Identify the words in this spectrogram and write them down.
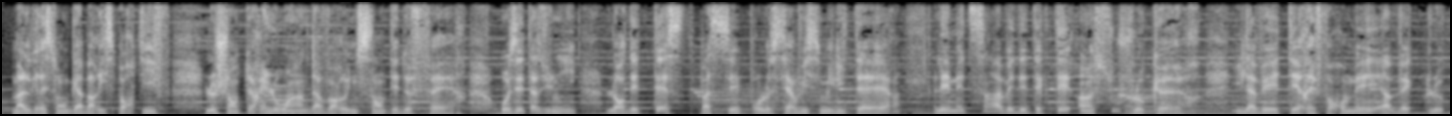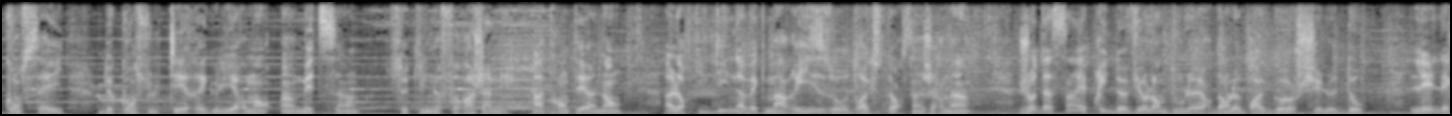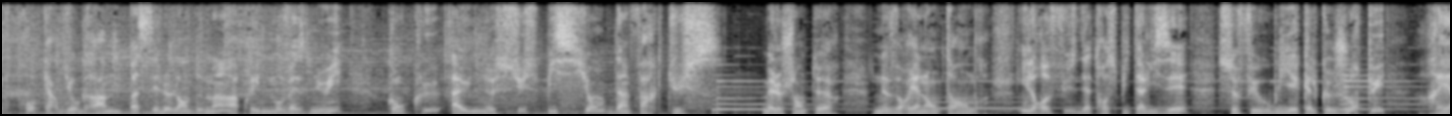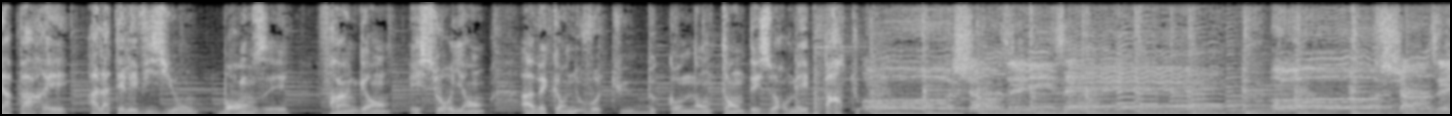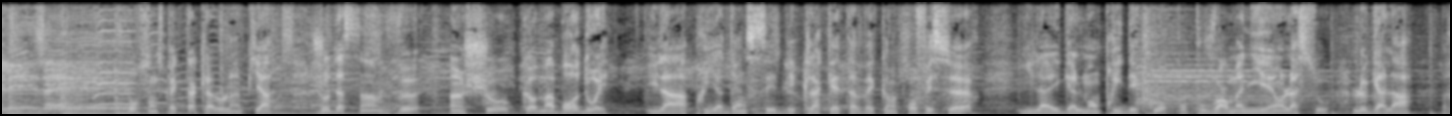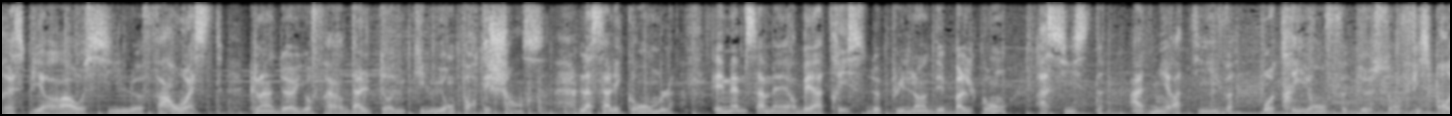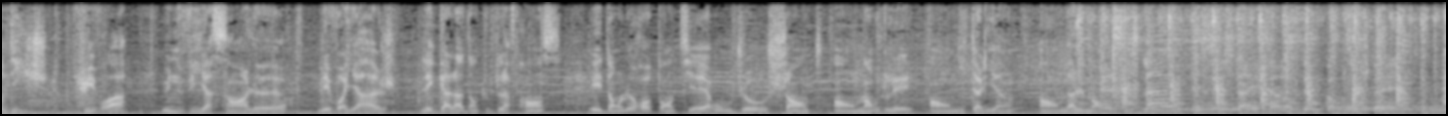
Malgré son gabarit sportif, le chanteur est loin d'avoir une santé de fer. Aux États-Unis, lors des tests passés pour le service militaire, les médecins avaient détecté un souffle au cœur. Il avait été réformé avec le conseil de consulter régulièrement un médecin, ce qu'il ne fera jamais. À 31 ans, alors qu'il dîne avec Marise au drugstore Saint-Germain, Jodassin est pris de violentes douleurs dans le bras gauche et le dos. L'électrocardiogramme, passé le lendemain après une mauvaise nuit, conclut à une suspicion d'infarctus. Mais le chanteur ne veut rien entendre. Il refuse d'être hospitalisé, se fait oublier quelques jours, puis réapparaît à la télévision, bronzé, fringant et souriant, avec un nouveau tube qu'on entend désormais partout. Aux Champs-Élysées, aux Champs-Élysées. Pour son spectacle à l'Olympia, Jodassin veut un show comme à Broadway, Il a appris à danser des claquettes avec un professeur. Il a également pris des cours pour pouvoir manier un lasso. Le gala respirera aussi le Far West, clin d'œil aux frères Dalton qui lui ont porté chance. La salle est comble et même sa mère, Béatrice, depuis l'un des balcons, assiste, admirative, au triomphe de son fils prodige. Suivra une vie à 100 à l'heure, les voyages, les galas dans toute la France et dans l'Europe entière où Joe chante en anglais, en italien, en allemand.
